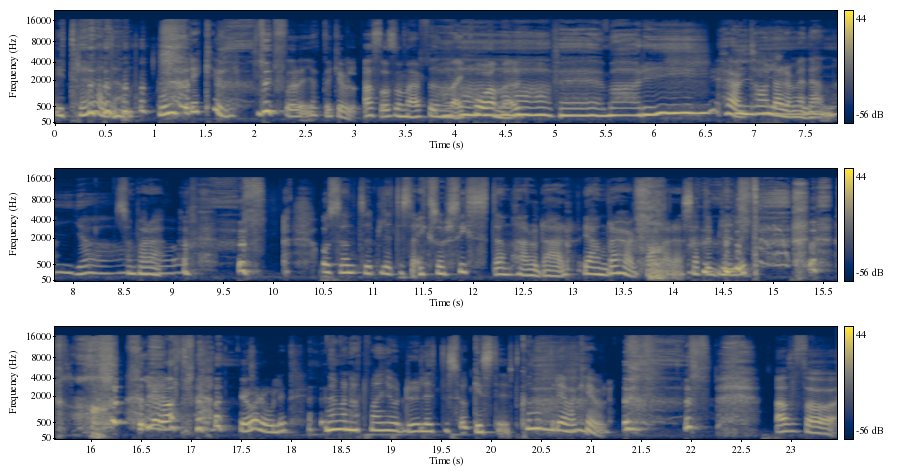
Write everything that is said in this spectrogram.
i träden? Var inte det kul? Det vore jättekul. Alltså sådana här fina ikoner. Ave Maria. Högtalare med den. Som bara... Och sen typ lite så här exorcisten här och där i andra högtalare så att det blir lite... Förlåt. Det var roligt. Nej men att man gjorde det lite suggestivt, kunde inte det vara kul? Alltså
